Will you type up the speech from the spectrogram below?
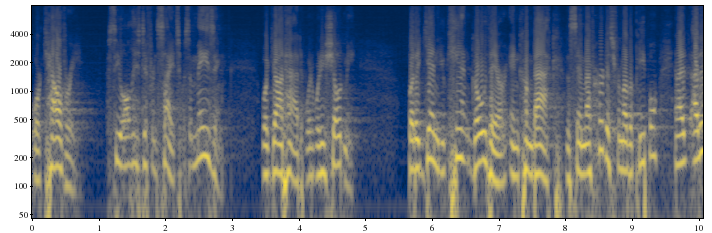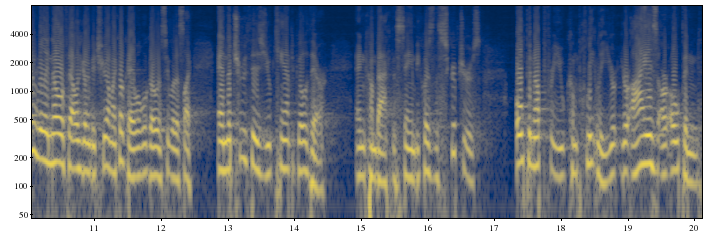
or Calvary. See all these different sites. It was amazing what God had, what, what He showed me. But again, you can't go there and come back the same. I've heard this from other people, and I, I didn't really know if that was going to be true. I'm like, okay, well, we'll go and see what it's like. And the truth is, you can't go there and come back the same because the scriptures open up for you completely. Your, your eyes are opened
